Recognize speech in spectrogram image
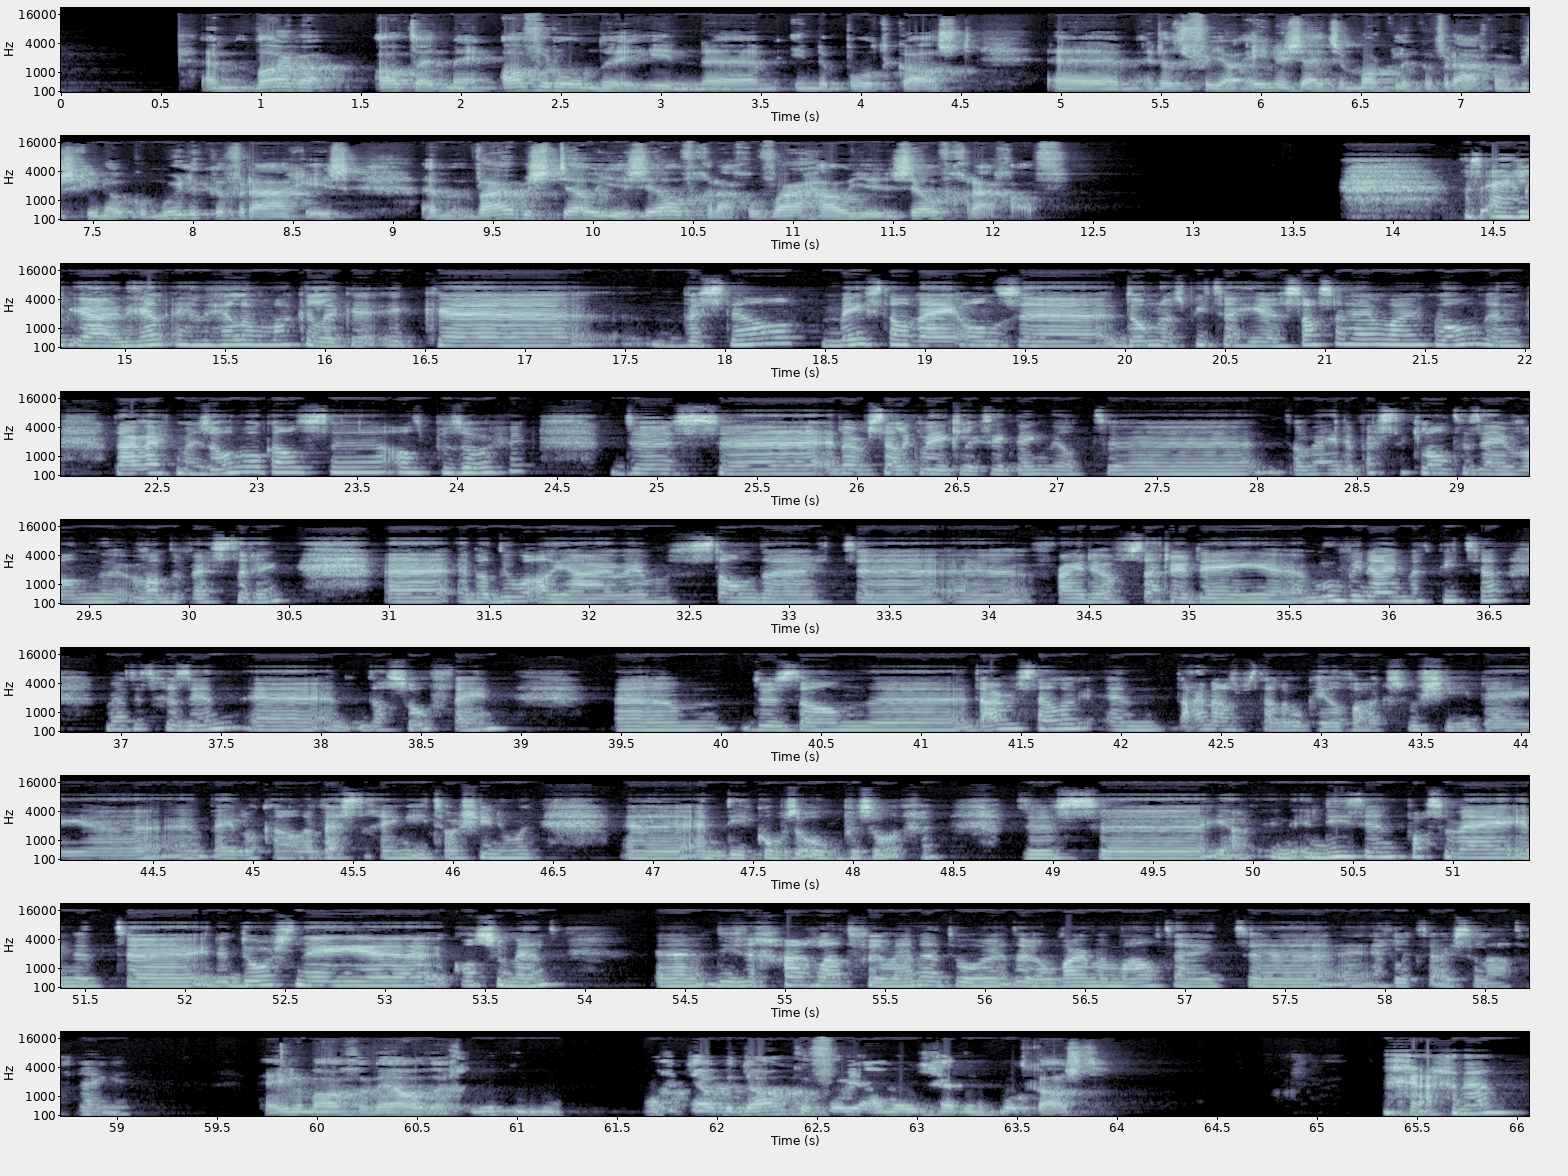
Um, waar we altijd mee afronden in, um, in de podcast, um, en dat is voor jou enerzijds een makkelijke vraag, maar misschien ook een moeilijke vraag, is waar bestel je zelf graag of waar hou je zelf graag af? Dat is eigenlijk ja, een, heel, een hele makkelijke. Ik uh, bestel meestal bij onze Domino's Pizza hier in Sassenheim, waar ik woon. En daar werkt mijn zoon ook als, uh, als bezorger. Dus, uh, en daar bestel ik wekelijks. Ik denk dat, dat wij de beste klanten zijn van, van de vestiging. en dat doen we al jaren. We hebben standaard Friday of Saturday movie night met pizza met het gezin. en dat is zo fijn. Um, dus dan uh, daar bestellen. En daarnaast bestellen we ook heel vaak sushi bij, uh, bij lokale vestigingen, Itoshi noemen. Uh, en die komen ze ook bezorgen. Dus ja, in, in die zin passen wij in het, in het doorsnee consument. die zich graag laat verwennen door er een warme maaltijd eigenlijk thuis te laten brengen. Helemaal geweldig. Mag ik jou bedanken voor je aanwezigheid in de podcast? Graag gedaan.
